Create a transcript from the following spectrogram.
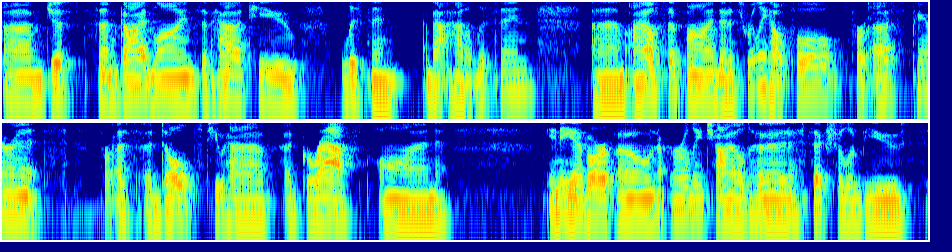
um, just some guidelines of how to listen, about how to listen. Um, I also find that it's really helpful for us parents, for us adults to have a grasp on any of our own early childhood sexual abuse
